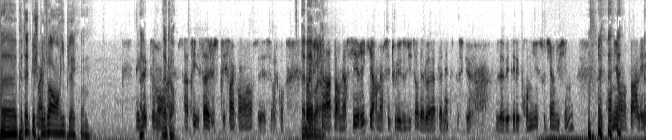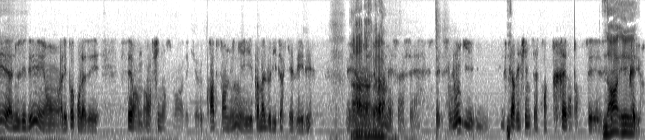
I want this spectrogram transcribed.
euh, Peut-être que je peux le voir en replay. Quoi. Exactement. d'accord. ouais. Ça, a pris, ça a juste pris 5 ans. hein. C'est vrai qu'on voilà. tiens à remercier Eric et à remercier tous les auditeurs d'Allo à la planète parce que vous avez été les premiers soutiens du film, les premiers à en parler, à nous aider. Et on- à l'époque, on l'avait fait en, en financement avec euh, le crowdfunding et il y a pas mal d'auditeurs qui avaient aidé. Et, Ah, bah, et voilà. mais c'est une longue. Faire des films, ça prend très longtemps. C'est et- très dur.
